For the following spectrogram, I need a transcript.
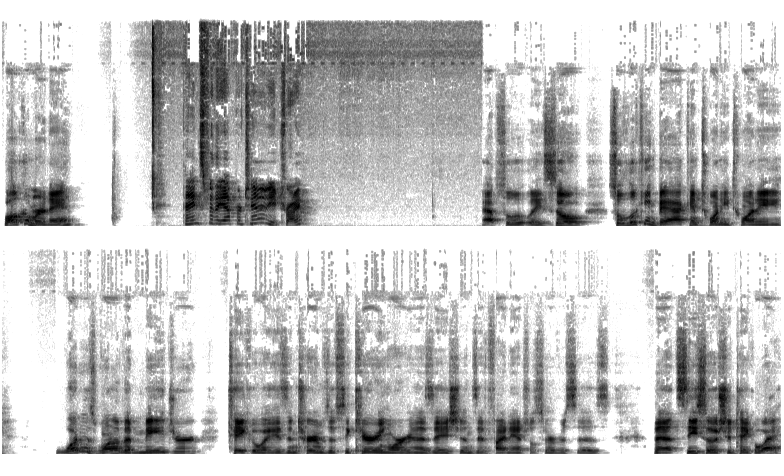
Welcome, Renee. Thanks for the opportunity, Troy. Absolutely. So, so looking back in 2020, what is one of the major takeaways in terms of securing organizations and financial services that CISO should take away?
